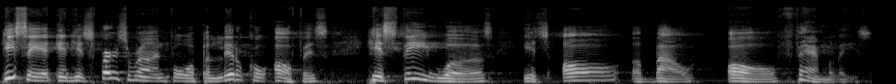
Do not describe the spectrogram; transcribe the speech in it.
He said in his first run for a political office, his theme was, It's all about all families.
